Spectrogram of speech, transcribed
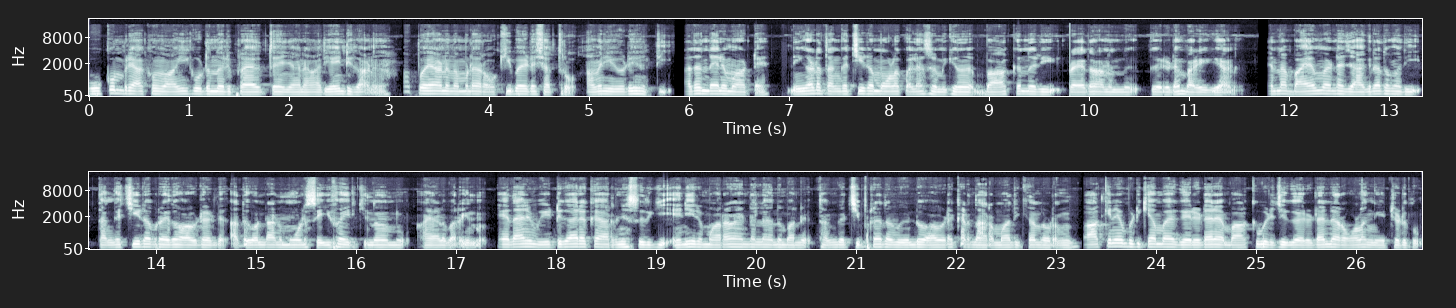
ഊക്കും പ്രാക്കും വാങ്ങിക്കൂട്ടുന്ന ഒരു പ്രായത്തെ ഞാൻ ആദ്യമായിട്ട് കാണുക. അപ്പോഴാണ് നമ്മുടെ റോക്കി ശത്രു അവൻ എവിടെയും എത്തി. അതെന്തായാലും ആവട്ടെ. നിങ്ങളുടെ തങ്കച്ചിയുടെ മോളെ കൊല്ലാൻ ശ്രമിക്കുന്നത് ബാക്ക് എന്നൊരു പ്രേതമാണെന്ന് ഗരുഡൻ പറയുകയാണ്. എന്നാൽ ഭയം വേണ്ട ജാഗ്രത മതി. തങ്കച്ചിയുടെ പ്രേതം അവിടെ ഉണ്ട് അതുകൊണ്ടാണ് മോൾ സേഫ് ആയിരിക്കുന്നതെന്നും അയാൾ പറയുന്നു. ഏതായാലും വീട്ടുകാരൊക്കെ അറിഞ്ഞ സ്ഥിതിക്ക് ഇനി ഒരു മറ വേണ്ടല്ലോ എന്ന് പറഞ്ഞ് തങ്കച്ചി പ്രേതം വീണ്ടും അവിടെ കിടന്ന് അർമാദിക്കാൻ തുടങ്ങും. ബാക്കിനെ പിടിക്കാൻ പോയ ഗരുഡനെ ബാക്ക് പിടിച്ച് ഗരുഡന്റെ റോളം ഏറ്റെടുക്കും.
